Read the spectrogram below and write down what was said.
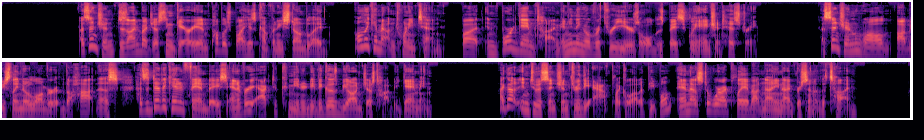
Ascension, designed by Justin Gary and published by his company Stoneblade, only came out in 2010, but in board game time, anything over three years old is basically ancient history. Ascension, while obviously no longer the hotness, has a dedicated fan base and a very active community that goes beyond just hobby gaming. I got into Ascension through the app, like a lot of people, and that's to where I play about 99% of the time.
